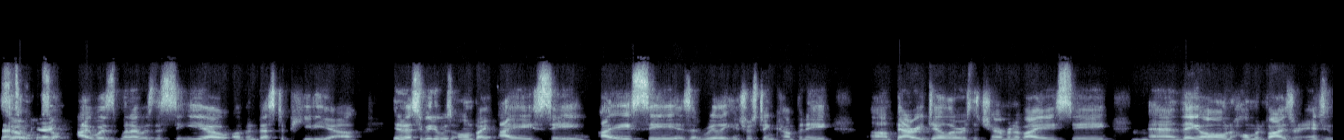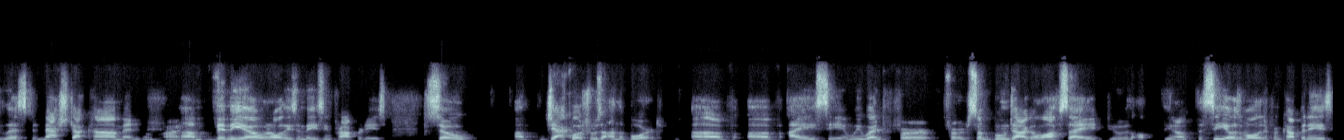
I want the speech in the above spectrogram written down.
That's so, okay. so I was when I was the CEO of Investopedia. Investopedia was owned by IAC. IAC is a really interesting company. Um, Barry Diller is the chairman of IAC, mm-hmm. and they own Home Advisor, and Angie List, and Match.com, and oh, um, Vimeo, and all these amazing properties. So um, Jack Welch was on the board of of IAC, and we went for for some boondoggle offsite with you know the CEOs of all the different companies,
